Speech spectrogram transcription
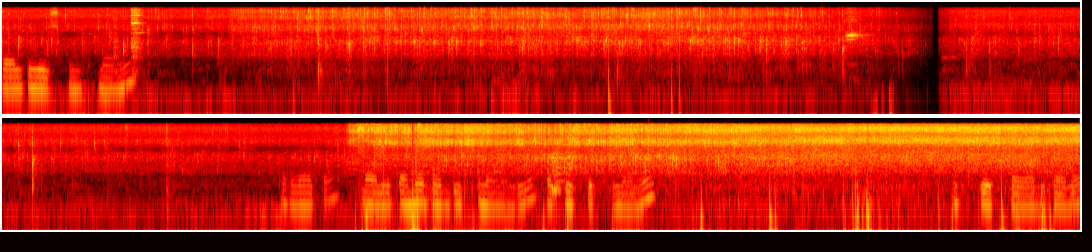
సాల్ట్ వేసుకుంటున్నాను. తర్వాత నాలుగు టమోటాలు తీసుకున్నానండి. కట్ చేసి పెట్టుకున్నాను. మిక్స్ చేసుకోవాలి బాగా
